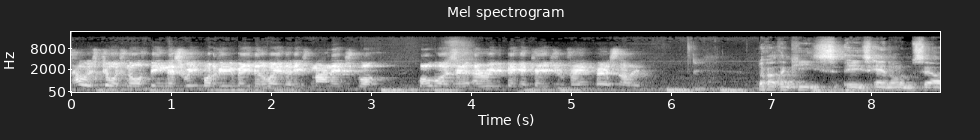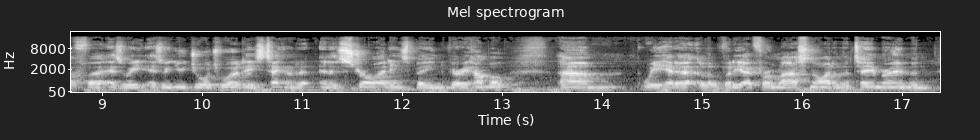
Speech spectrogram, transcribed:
how has George North been this week? What have you made of the way that he's managed what what was a, a really big occasion for him personally? Look, I think he's he's handled himself uh, as we as we knew George would. He's taken it in his stride. He's been very humble. Um, we had a, a, little video for him last night in the team room, and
